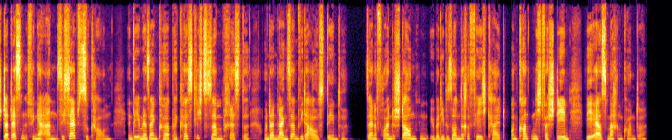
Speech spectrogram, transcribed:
Stattdessen fing er an, sich selbst zu kauen, indem er seinen Körper köstlich zusammenpresste und dann langsam wieder ausdehnte. Seine Freunde staunten über die besondere Fähigkeit und konnten nicht verstehen, wie er es machen konnte.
